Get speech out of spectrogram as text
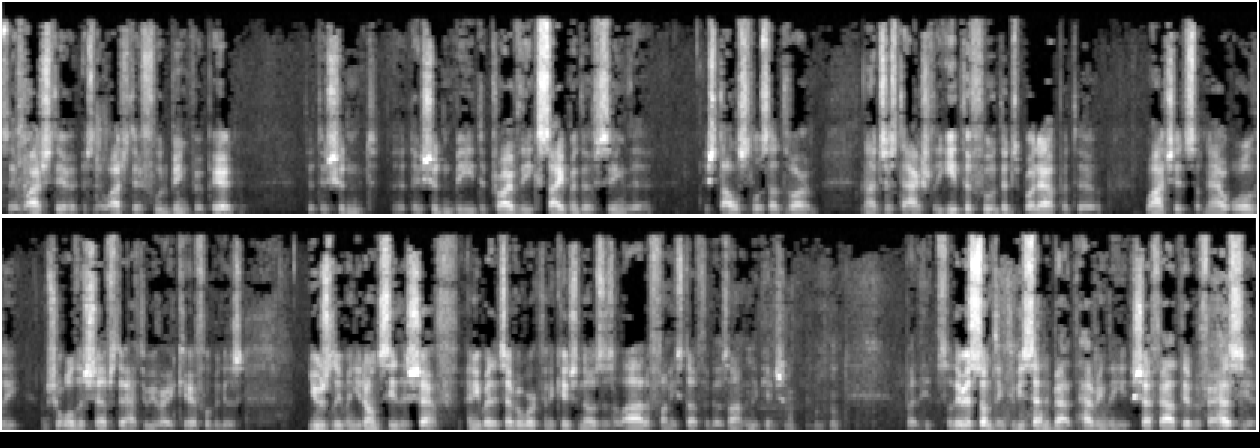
as they watch their, as they watch their food being prepared, that they shouldn't, that they shouldn't be deprived of the excitement of seeing the, shtalshlus advarim, not just to actually eat the food that's brought out, but to watch it. So now all the, I'm sure all the chefs there have to be very careful because usually when you don't see the chef, anybody that's ever worked in the kitchen knows there's a lot of funny stuff that goes on in the kitchen. But so there is something to be said about having the chef out there before Hesia.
